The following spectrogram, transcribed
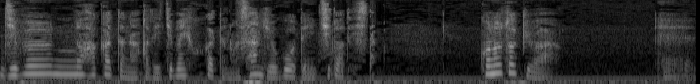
自分の測った中で一番低かったのは35.1度でした。この時は、え、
